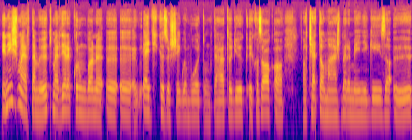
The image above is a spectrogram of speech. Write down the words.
Én ismertem őt, mert gyerekkorunkban ö, ö, egy közösségben voltunk, tehát, hogy ők, ők az a, a, a Csetamás, Bereményi Géza, ő,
